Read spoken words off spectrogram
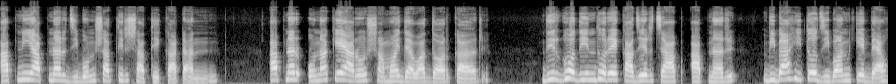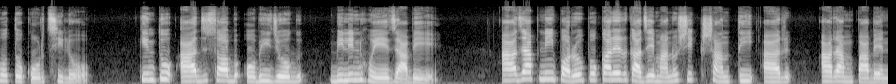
আপনি আপনার জীবনসাথীর সাথে কাটান। আপনার ওনাকে আরও সময় দেওয়া দরকার। দীর্ঘদিন ধরে কাজের চাপ আপনার বিবাহিত জীবনকে ব্যাহত করছিল। কিন্তু আজ সব অভিযোগ বিলীন হয়ে যাবে। আজ আপনি পরোপকারের কাজে মানসিক শান্তি আর আরাম পাবেন।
